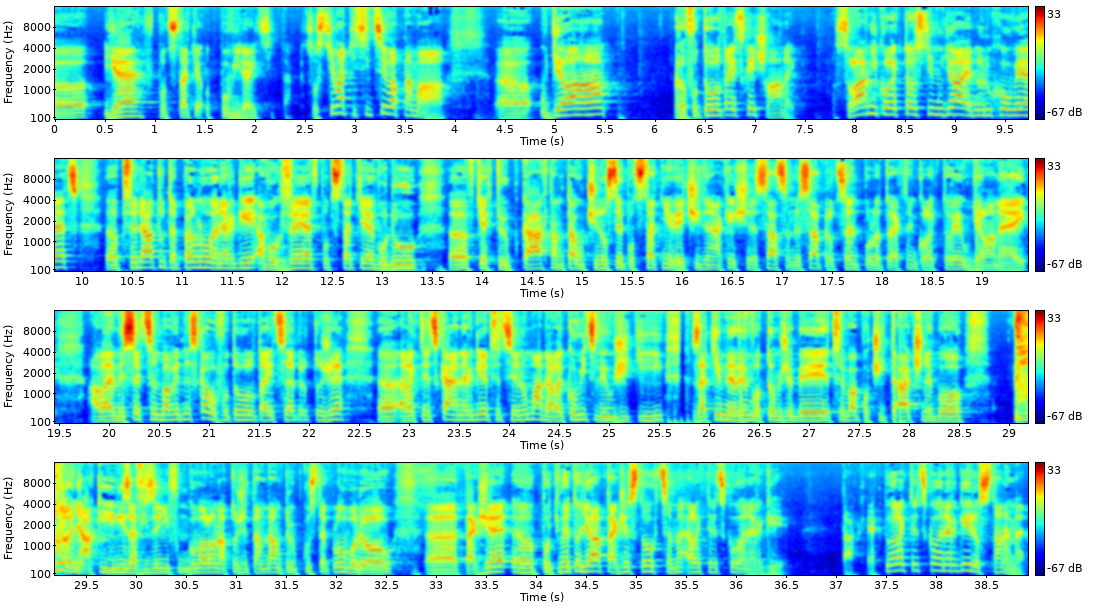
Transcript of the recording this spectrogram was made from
je v podstatě odpovídající. Tak, co s těma 1000 W eh, udělá eh, fotovoltaický článek? Solární kolektor s tím udělá jednoduchou věc, eh, předá tu tepelnou energii a ohřeje v podstatě vodu eh, v těch trubkách. Tam ta účinnost je podstatně větší, to nějakých 60-70% podle toho, jak ten kolektor je udělaný. Ale my se chceme bavit dneska o fotovoltaice, protože eh, elektrická energie přeci jenom má daleko víc využití. Zatím nevím o tom, že by třeba počítač nebo nějaký jiný zařízení fungovalo na to, že tam dám trubku s teplou vodou. Takže pojďme to dělat tak, že z toho chceme elektrickou energii. Tak, jak tu elektrickou energii dostaneme?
